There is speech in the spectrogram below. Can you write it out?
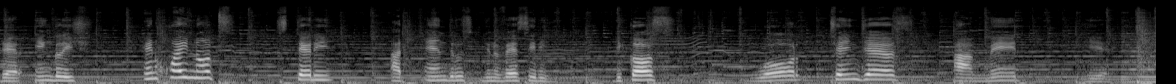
their English and why not study at Andrews University because world changes are made here.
